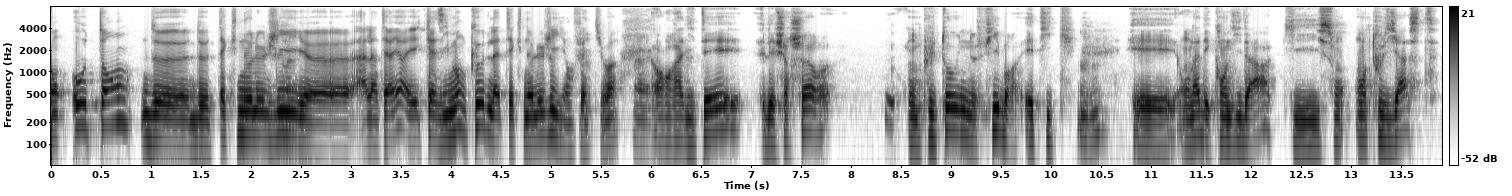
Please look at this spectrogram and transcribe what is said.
ont autant de, de technologie euh, à l'intérieur et quasiment que de la technologie en fait, tu vois. En réalité, les chercheurs ont plutôt une fibre éthique. Mhm. Et on a des candidats qui sont enthousiastes,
